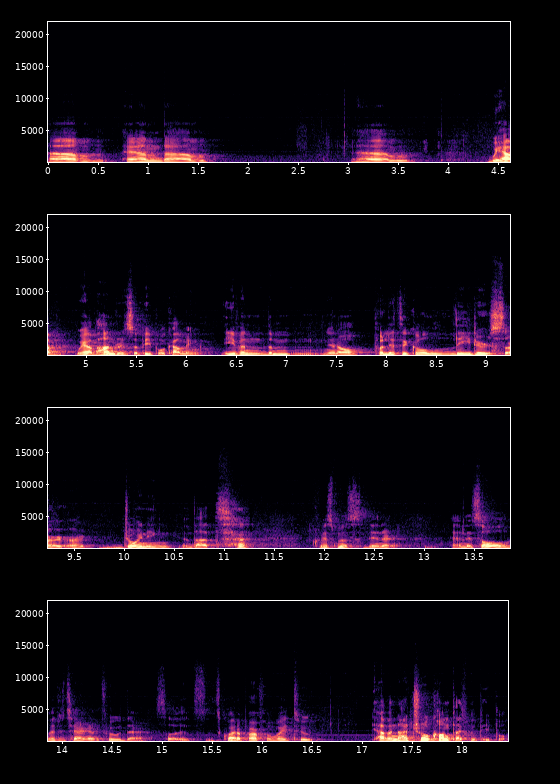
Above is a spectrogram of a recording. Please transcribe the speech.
Um, and um, um, we have we have hundreds of people coming. Even the you know political leaders are, are joining that Christmas dinner, and it's all vegetarian food there. So it's it's quite a powerful way to have a natural contact with people.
